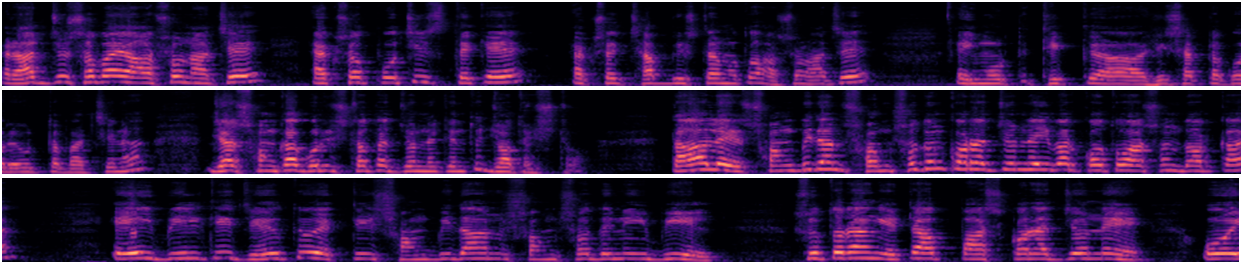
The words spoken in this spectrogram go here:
রাজ্যসভায় আসন আছে একশো পঁচিশ থেকে একশো ছাব্বিশটার মতো আসন আছে। এই মুহূর্তে ঠিক হিসাবটা করে উঠতে পারছি না। যা সংখ্যাগরিষ্ঠতার জন্য কিন্তু যথেষ্ট। তাহলে সংবিধান সংশোধন করার জন্য এইবার কত আসন দরকার? এই বিলটি যেহেতু একটি সংবিধান সংশোধনী বিল, সুতরাং এটা পাশ করার জন্যে ওই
